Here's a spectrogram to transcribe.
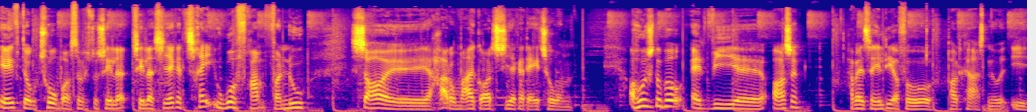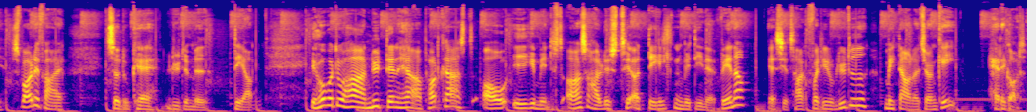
11. oktober, så hvis du tæller, tæller cirka 3 uger frem for nu, så øh, har du meget godt cirka datoen. Og husk nu på, at vi øh, også har været så heldig at få podcasten ud i Spotify, så du kan lytte med der. Jeg håber, du har nydt den her podcast, og ikke mindst også har lyst til at dele den med dine venner. Jeg siger tak, fordi du lyttede. Mit navn er John G. Ha' det godt.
